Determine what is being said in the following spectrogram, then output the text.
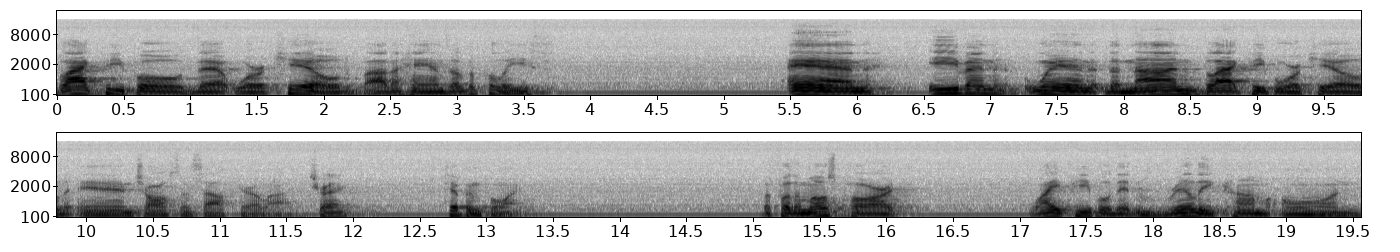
black people that were killed by the hands of the police. And even when the non black people were killed in Charleston, South Carolina. That's right. Tipping point. But for the most part, white people didn't really come on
